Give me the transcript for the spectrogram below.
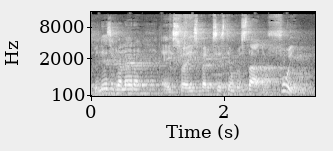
beleza, galera? É isso aí, espero que vocês tenham gostado. Fui!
